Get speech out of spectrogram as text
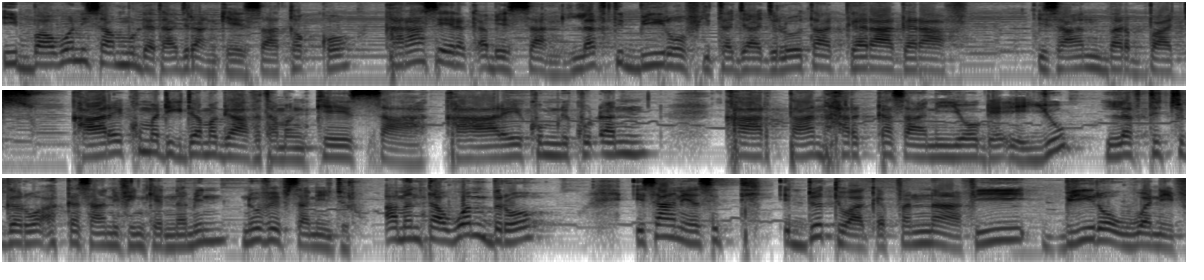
Dhiibbaawwan isaan mudataa jiran keessaa tokko karaa seera qabeessaan lafti biiroo fi tajaajiloota garaa garaaf isaan barbaachisu kaaree kuma digdama gaafataman keessaa kaaree kumni kudhan kaartaan harka isaanii yoo ga'e iyyuu laftichi garuu akka isaaniif hin kennamin nuuf ibsanii jiru. Amantaawwan biroo isaanii asitti iddootti waaqeffannaa fi biiroowwaniif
